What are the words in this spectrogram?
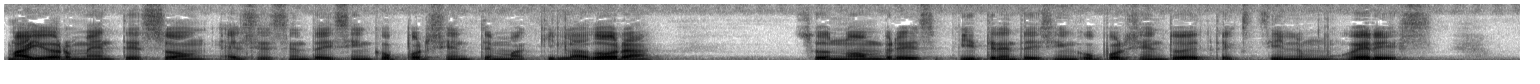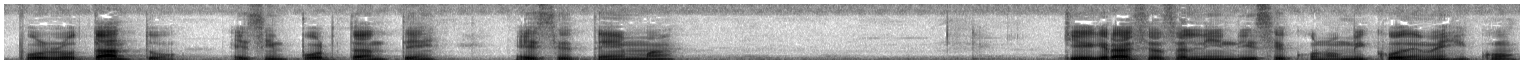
mayormente son el 65% en maquiladora, son hombres y 35% de textil en mujeres. Por lo tanto, es importante este tema que gracias al índice económico de México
